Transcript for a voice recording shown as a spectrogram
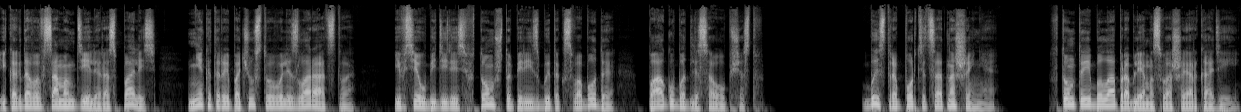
И когда вы в самом деле распались, некоторые почувствовали злорадство, и все убедились в том, что переизбыток свободы – пагуба для сообществ. Быстро портятся отношения. В том-то и была проблема с вашей Аркадией.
